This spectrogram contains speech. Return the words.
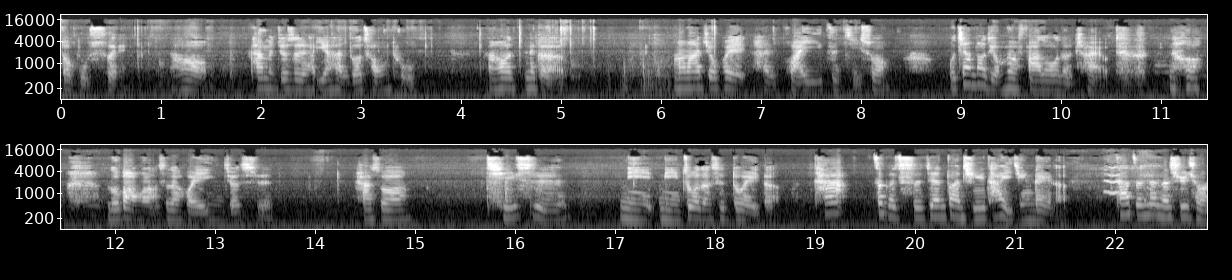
都不睡，然后他们就是也很多冲突，然后那个妈妈就会很怀疑自己，说我这样到底有没有 follow the child？然后罗宝红老师的回应就是，他说。其实，你你做的是对的。他这个时间段其实他已经累了，他真正的需求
